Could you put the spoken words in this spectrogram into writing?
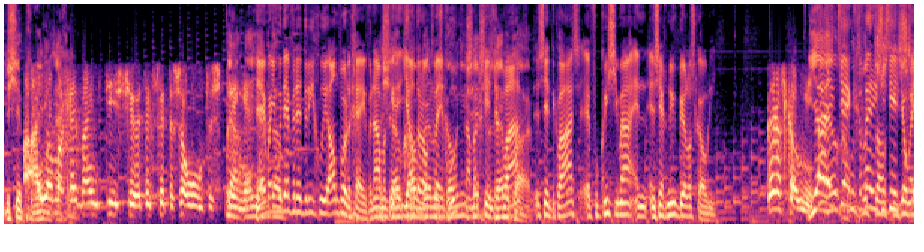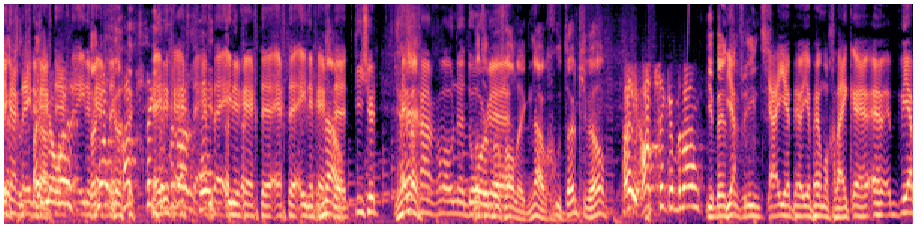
Dus je hebt Ah joh, maar geef mij een t-shirt. Ik zit er zo om te springen. Ja, Nee, maar je moet even de drie goede antwoorden geven. Namelijk, je had er al twee goed. Namelijk Sinterklaas, Sinterklaas eh, Fukushima en, en zeg nu Berlusconi. Berlusconi. Ja, heel Jack, goed, gefeliciteerd jongen. Je krijgt de enige echte, jongens. enige echte, enige echte, echte, enige echte, echte, enige echte Nou. t-shirt. En we gaan gewoon eh, door. Wat een eh, bevalling. Nou, goed, dankjewel. Hey, hartstikke bedankt. Je bent Ja. een vriend. Ja, je hebt, je hebt helemaal gelijk. Eh, ja,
